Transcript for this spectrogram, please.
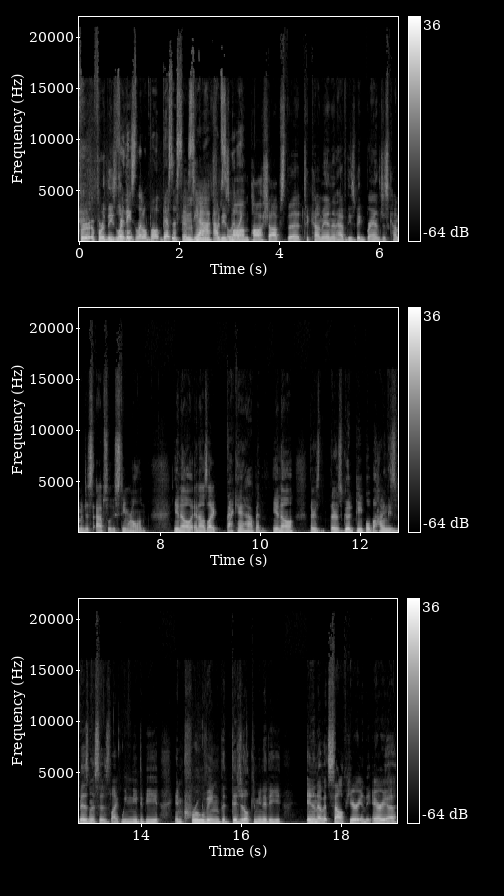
for for these local For these little boat businesses. Mhm, Yeah, for these mom and pop shops the, to come in and have these big brands just come and just absolutely steamroll them, you know. And I was like, that can't happen. You know, there's there's good people behind these businesses. Like we need to be improving the digital community in and of itself here in the area,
